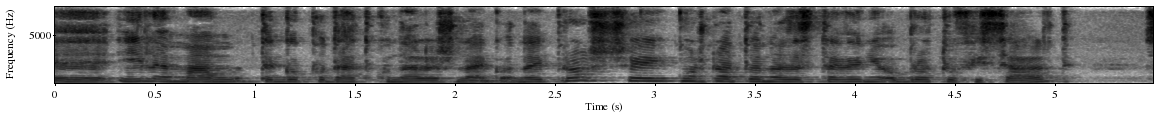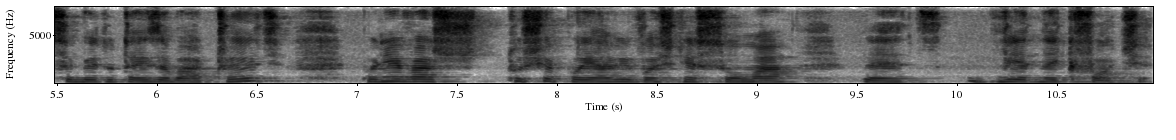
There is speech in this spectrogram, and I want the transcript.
y, ile mam tego podatku należnego. Najprościej można to na zestawieniu obrotów i sald sobie tutaj zobaczyć, ponieważ tu się pojawi właśnie suma y, w jednej kwocie.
